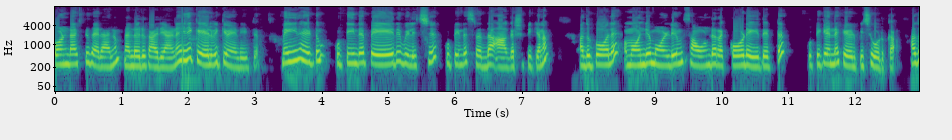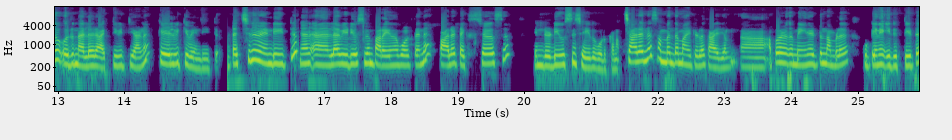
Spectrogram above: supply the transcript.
കോണ്ടാക്ട് തരാനും നല്ലൊരു കാര്യമാണ്. ഇനി കേൾവിക്ക് വേണ്ടിയിട്ട്. മെയിനായിട്ടും കുട്ടീന്റെ പേര് വിളിച്ച് കുട്ടീന്റെ ശ്രദ്ധ ആകർഷിപ്പിക്കണം. അതുപോലെ മോന്റെയും മോളുടെയും സൗണ്ട് റെക്കോർഡ് ചെയ്തിട്ട് കുട്ടിക്ക് എന്നെ കേൾപ്പിച്ചു കൊടുക്കാം. അത് ഒരു നല്ലൊരു ആക്ടിവിറ്റിയാണ് കേൾവിക്ക് വേണ്ടിയിട്ട്. ടച്ചിന് വേണ്ടിയിട്ട് ഞാൻ എല്ലാ വീഡിയോസിലും പറയുന്ന പോലെ തന്നെ പല ടെക്സ്ചേഴ്സ് ഇൻട്രൊഡ്യൂസ് ചെയ്ത് കൊടുക്കണം. ചലന സംബന്ധമായിട്ടുള്ള കാര്യം അപ്പൊ അപ്പോൾ മെയിനായിട്ടും നമ്മൾ കുട്ടീനെ ഇരുത്തിയിട്ട്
